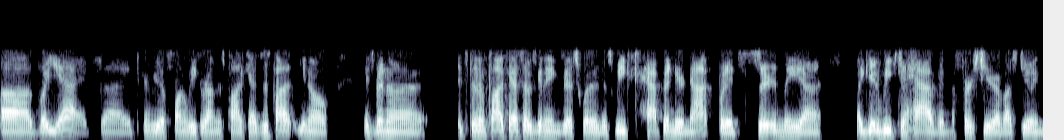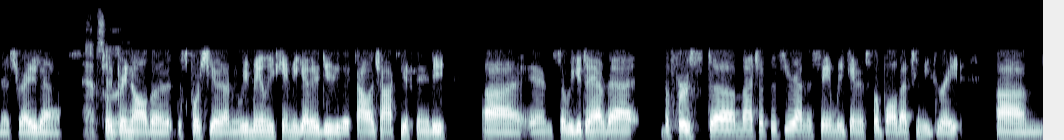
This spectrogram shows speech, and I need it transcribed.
uh, but yeah, it's uh, it's going to be a fun week around this podcast. This pod, you know, it's been a it's been a podcast that was going to exist whether this week happened or not, but it's certainly uh, a good week to have in the first year of us doing this, right? Uh, Absolutely. To bring all the, the sports together. I mean, we mainly came together due to the college hockey affinity, uh, and so we get to have that the first uh, matchup this year on the same weekend as football. That's going to be great. Um,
